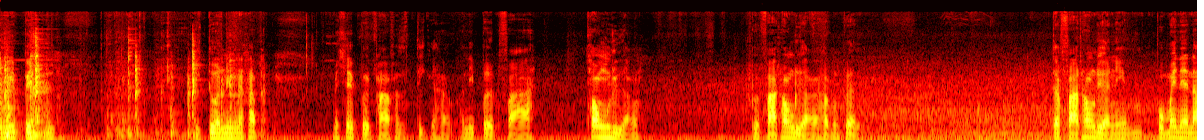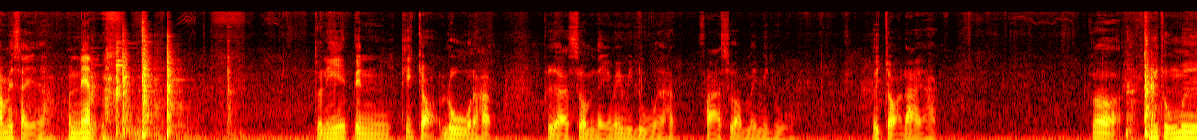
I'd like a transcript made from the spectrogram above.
นนี้เป็นอีกตัวหนึ่งนะครับ ไม่ใช่เปิดฝาพลาสติกนะครับ อันนี้เปิดฝาทองเหลือง เปิดฝาทองเหลืองนะครับเพื่อนๆแต่ฝาทองเหลืองนี้ผมไม่แนะนำไม่ใส่นะ มันแน่น ตัวนี้เป็นที่เจาะรูนะครับ เผื่อส้วมไหนไม่มีรูนะครับ ฝาส้วมไม่มีรูไว้เจาะได้นะครับ ก็มีถุงมือ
